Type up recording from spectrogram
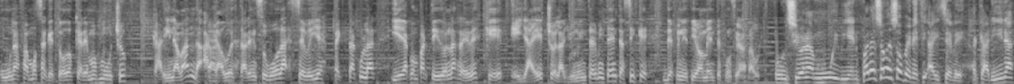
una famosa que todos queremos mucho, Karina Banda. Acabo de estar en su boda, se veía espectacular y ella ha compartido en las redes que ella ha hecho el ayuno intermitente, así que definitivamente funciona, Raúl. Funciona muy bien. ¿Cuáles son esos beneficios? Ahí se ve a Karina.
